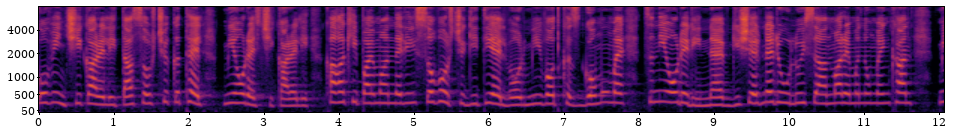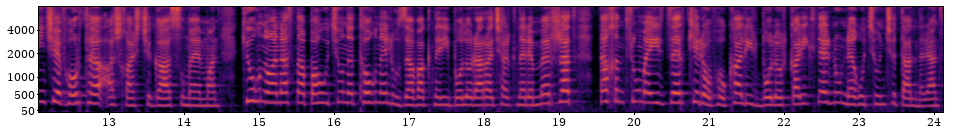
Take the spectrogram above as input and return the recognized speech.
կովին չի կարելի 10 օր չկթել, մի օր էլ չի կարելի։ Քաղաքի պայմաններին սովոր չգիտի էլ, որ մի ոտքը զգոմում է ծնի օրերին, նաև գիշերները ու լույսը անմար է մնում այնքան, մինչև հորթը աշխարհ չգա ասում է Էման։ Գյուղն ու անասնապահությունը թողնելու զավակների բոլոր առաջարկները մերժած, նա խնդրում է իր ձեռքերով հոգալ իր բոլոր կարիքներն ու նեղություն չտալ նրանց։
